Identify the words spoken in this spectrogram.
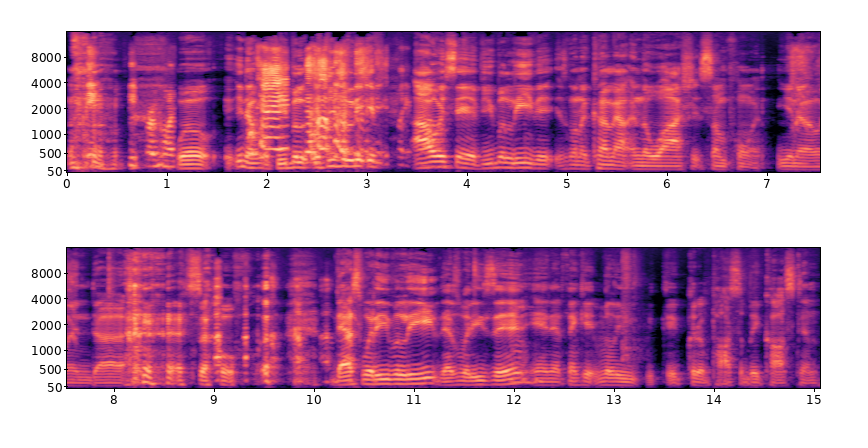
well, you know, okay. if you, be- if you believe, if, like, I always say if you believe it, it's going to come out in the wash at some point, you know, and uh, so that's what he believed. That's what he said, mm-hmm. and I think it really it could have possibly cost him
